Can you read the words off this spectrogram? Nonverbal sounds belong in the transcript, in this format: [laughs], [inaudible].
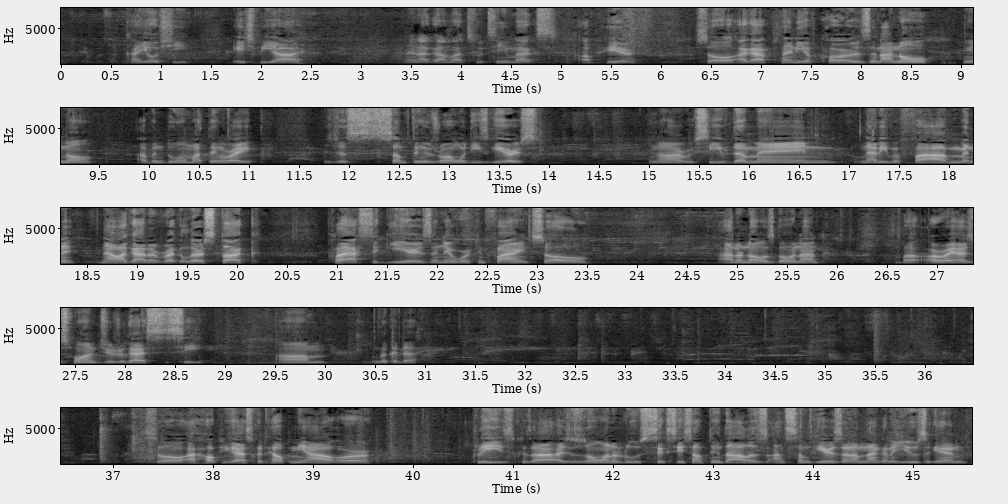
Kyosho HPI. And I got my two T-Maxx up here. So I got plenty of cars and I know, you know, I've been doing my thing right. It's just something is wrong with these gears. You know, I received them and not even five minutes. Now I got a regular stock plastic gears and they're working fine. So I don't know what's going on. But alright, I just wanted you guys to see. Um, look at that. So I hope you guys could help me out or please because I, I just don't want to lose 60 something dollars on some gears that I'm not going to use again.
